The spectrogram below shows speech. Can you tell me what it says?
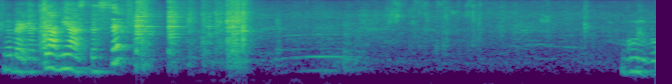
ব্যাটারটা আমি আস্তে আস্তে গুলবো।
